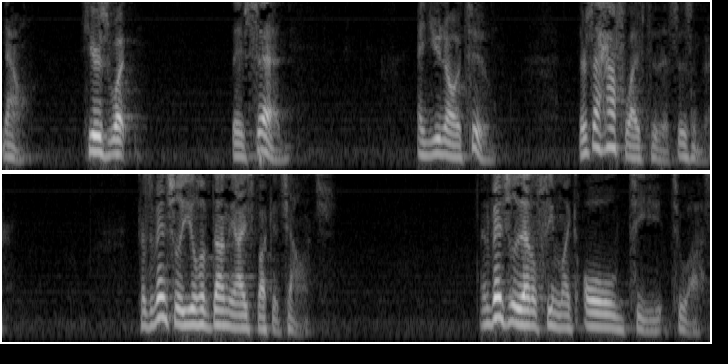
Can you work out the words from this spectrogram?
Now, here's what they've said, and you know it too. There's a half life to this, isn't there? Because eventually you'll have done the ice bucket challenge. And eventually that'll seem like old to, you, to us.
